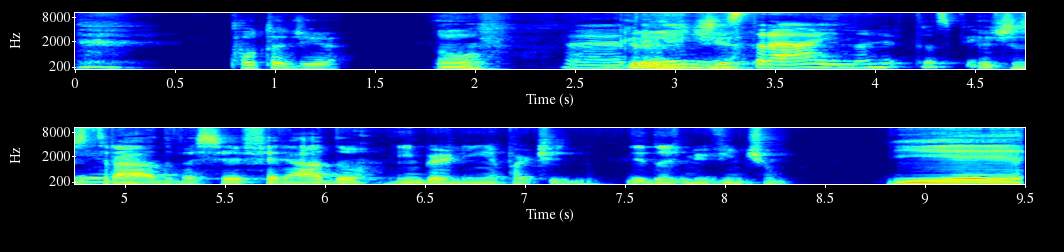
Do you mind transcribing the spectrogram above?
Puta dia. Oh, é, grande tem que registrar dia. aí na retrospectiva. Registrado, vai ser feriado em Berlim a partir de 2021. E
